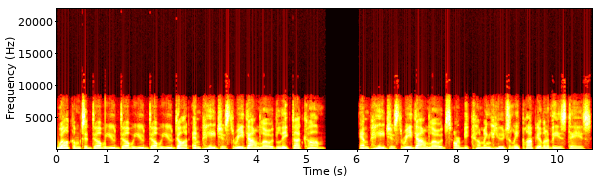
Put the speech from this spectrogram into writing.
Welcome to www.mpages3downloadleak.com. MPages 3 downloads are becoming hugely popular these days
